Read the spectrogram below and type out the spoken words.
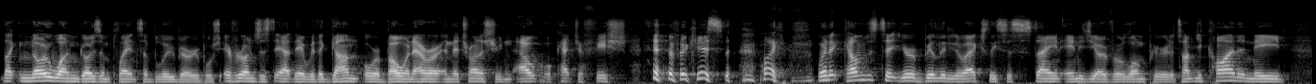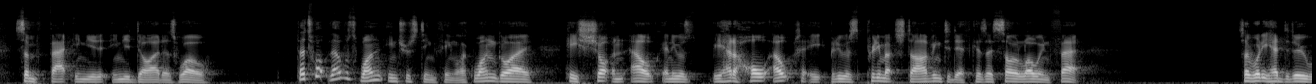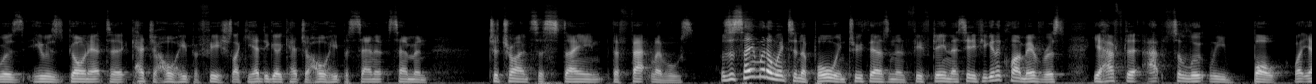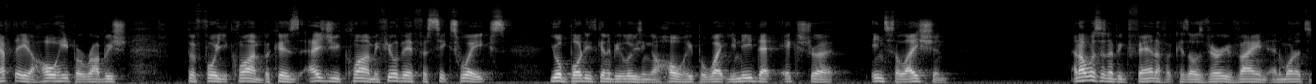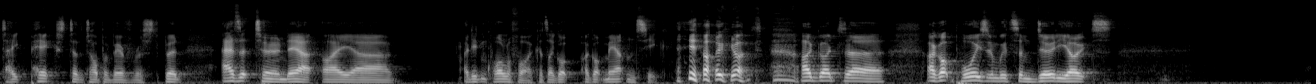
Like no one goes and plants a blueberry bush. Everyone's just out there with a gun or a bow and arrow and they're trying to shoot an elk or catch a fish. because like when it comes to your ability to actually sustain energy over a long period of time, you kind of need some fat in your in your diet as well. That's what that was one interesting thing. Like one guy he shot an elk and he was he had a whole elk to eat, but he was pretty much starving to death because they're so low in fat. So what he had to do was he was going out to catch a whole heap of fish. Like he had to go catch a whole heap of salmon to try and sustain the fat levels. It was the same when I went to Nepal in 2015. They said if you're going to climb Everest, you have to absolutely bulk. Like you have to eat a whole heap of rubbish before you climb because as you climb, if you're there for six weeks, your body's going to be losing a whole heap of weight. You need that extra insulation. And I wasn't a big fan of it because I was very vain and wanted to take pecs to the top of Everest. But as it turned out, I uh, I didn't qualify because I got I got mountain sick. I got I got uh, I got poisoned with some dirty oats.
